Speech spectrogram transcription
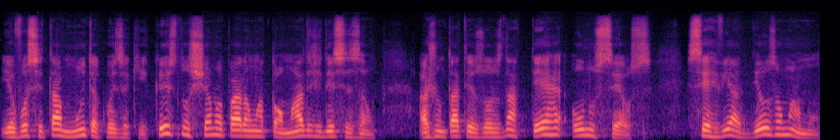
e eu vou citar muita coisa aqui. Cristo nos chama para uma tomada de decisão, a juntar tesouros na terra ou nos céus, servir a Deus ou Mamon.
